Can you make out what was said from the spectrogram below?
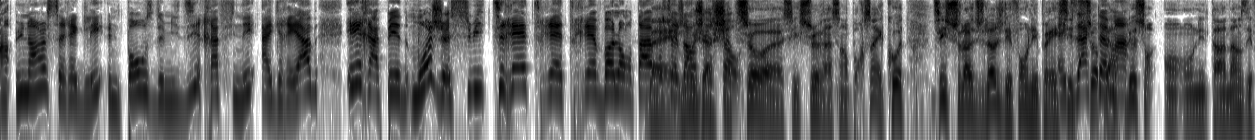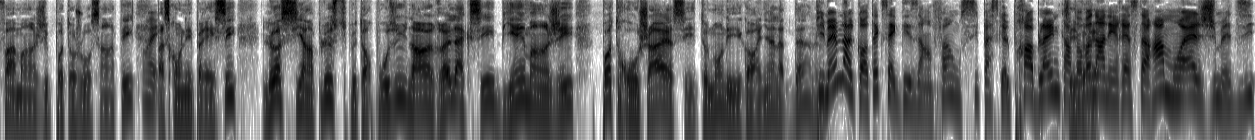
En une heure, c'est réglé. Une pause de midi raffinée, agréable et rapide. Moi, je suis très, très, très volontaire pour ce Ben, genre moi, de j'achète choses. ça, euh, c'est sûr, à 100 Écoute, tu sais, sur l'heure du lunch, des fois, on est pressé. Tout ça, puis en Exactement. plus, on, on est tendance, des fois, à manger pas toujours santé Ouais. parce qu'on est pressé. Là, si en plus, tu peux te reposer une heure, relaxer, bien manger, pas trop cher, c'est tout le monde est gagnant là-dedans. là. Puis même dans le contexte avec des enfants aussi, parce que le problème, quand on va dans les restaurants, moi, je me dis,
